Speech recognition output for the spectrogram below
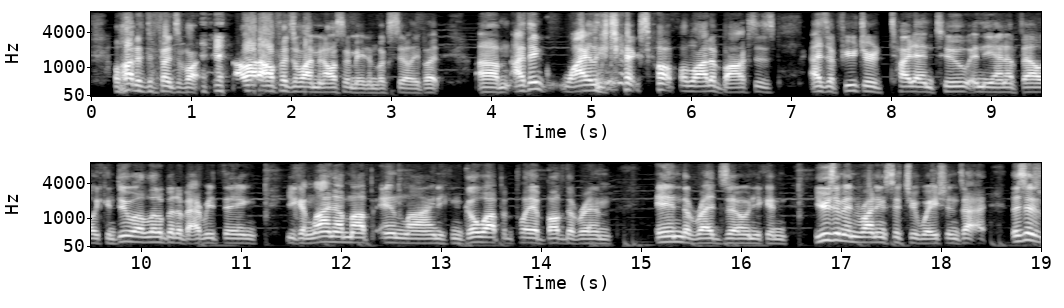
a lot of defensive, a lot of offensive linemen also made him look silly. But um, I think Whyle checks off a lot of boxes as a future tight end too in the NFL. He can do a little bit of everything. You can line him up in line. You can go up and play above the rim in the red zone. You can use him in running situations. This has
